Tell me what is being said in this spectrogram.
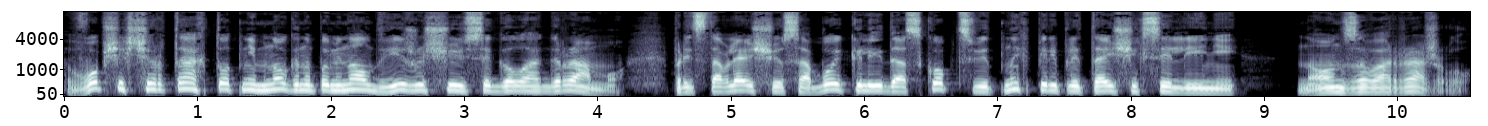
В общих чертах тот немного напоминал движущуюся голограмму, представляющую собой калейдоскоп цветных переплетающихся линий, но он завораживал,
